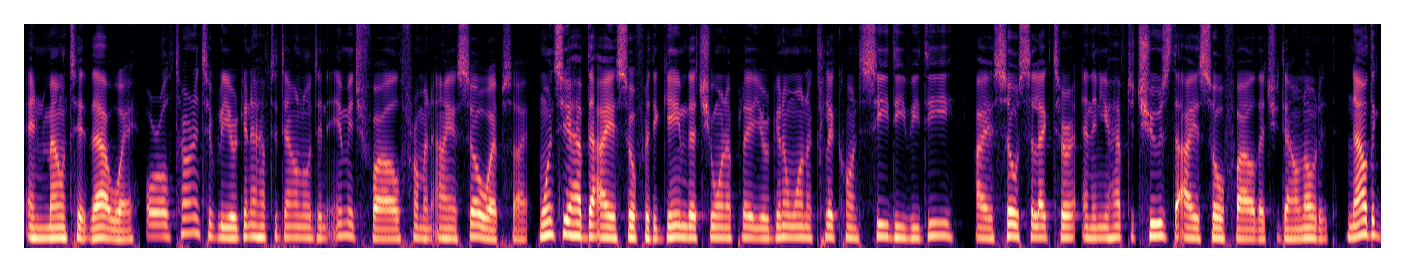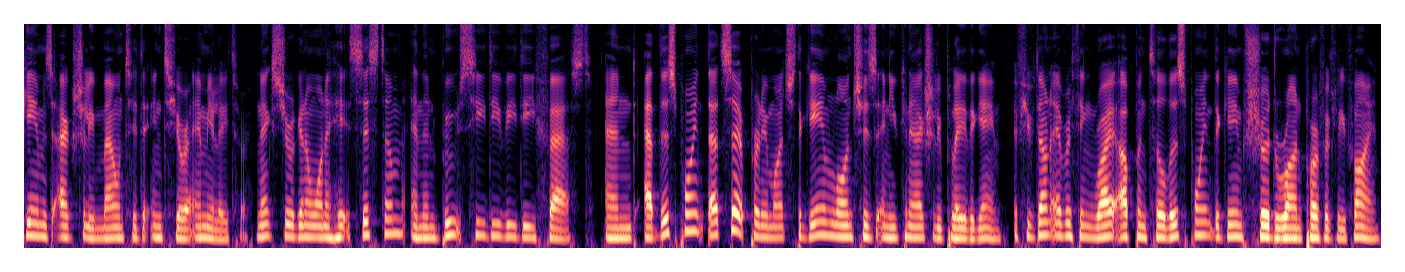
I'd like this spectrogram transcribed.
and mount it that way. Or alternatively, you're going to have to download an image file from an ISO website. Once you have the ISO for the game that you want to play, you're going to want to click on CDVD ISO selector and then you have to choose the ISO file that you downloaded. Now the game is actually mounted into your emulator. Next you're going to want to hit system and then boot CDVD fast. And at this point that's it pretty much. The game launches and you can actually play the game. If you've done everything right up until this point the game should run perfectly fine.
